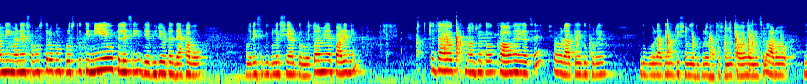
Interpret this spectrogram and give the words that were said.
আমি মানে সমস্ত রকম প্রস্তুতি নিয়েও ফেলেছি যে ভিডিওটা দেখাবো রেসিপিগুলো শেয়ার করব। তো আমি আর পারিনি। তো যাই হোক, মাংস তো খাওয়া হয়ে গেছে। সব রাতে দুপুরে দুপুর রাতে রুটির সঙ্গে দুপুরে ভাতের সঙ্গে খাওয়া হয়ে গেছিল। আরও দু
